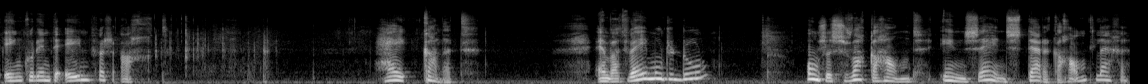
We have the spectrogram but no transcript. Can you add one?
1 Korinthe 1 vers 8. Hij kan het. En wat wij moeten doen? Onze zwakke hand in zijn sterke hand leggen.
